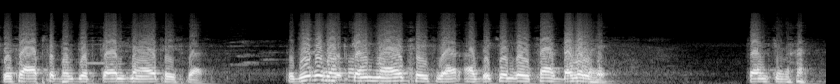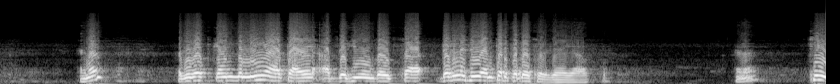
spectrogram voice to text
जैसे आप सब भक्त जब कैंप में आए थे इस बार तो जो जो भक्त कैंप में आए थे इस बार, आप देखिए उनका उत्साह डबल है कैंप के बाद, है ना? अभी वक्त कैंप में नहीं आ पाए, आप देखिए उनका उत्साह देखने से अंतर पता चल जाएगा आपको, है ना? क्यों?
